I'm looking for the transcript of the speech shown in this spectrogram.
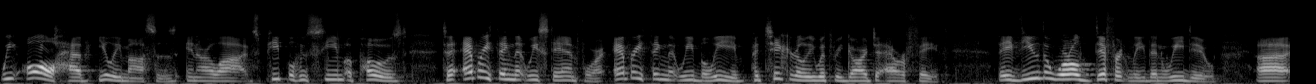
We all have Elymases in our lives, people who seem opposed to everything that we stand for, everything that we believe, particularly with regard to our faith. They view the world differently than we do. Uh,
